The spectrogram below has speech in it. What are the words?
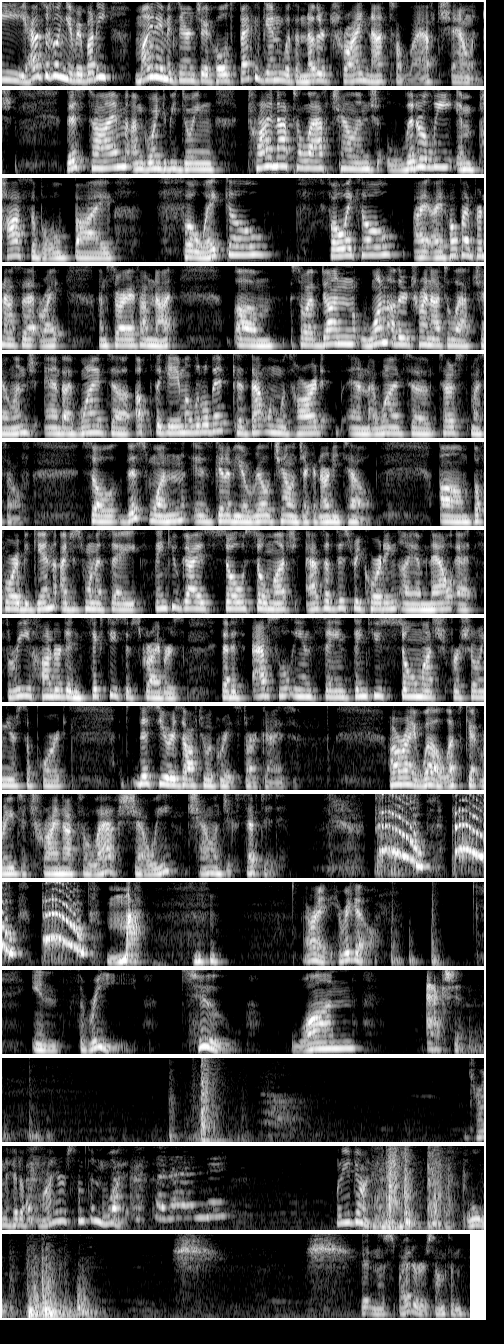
How's it going, everybody? My name is Aaron J. Holt, back again with another Try Not to Laugh challenge. This time, I'm going to be doing Try Not to Laugh challenge Literally Impossible by Foeco. Foeco? I, I hope I'm pronouncing that right. I'm sorry if I'm not. Um, so I've done one other Try Not to Laugh challenge, and I've wanted to up the game a little bit because that one was hard, and I wanted to test myself. So this one is going to be a real challenge, I can already tell. Um, before I begin, I just want to say thank you guys so, so much. As of this recording, I am now at 360 subscribers. That is absolutely insane. Thank you so much for showing your support. This year is off to a great start, guys. All right, well, let's get ready to try not to laugh, shall we? Challenge accepted. Ma! All right, here we go. In three, two, one, action. Trying to hit a fly or something? What? What are you doing? Ooh. Shh. Shh. Hitting a spider or something.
